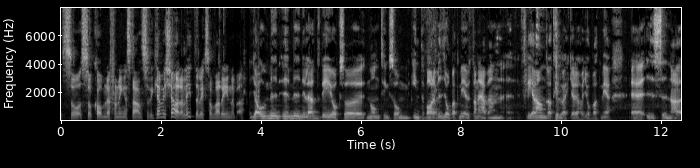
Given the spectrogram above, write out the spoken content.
så, så kom det från ingenstans. Så vi kan väl köra lite liksom vad det innebär. Ja, och min, Miniled det är ju också någonting som inte bara vi jobbat med utan även eh, flera andra tillverkare har jobbat med eh, i sina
